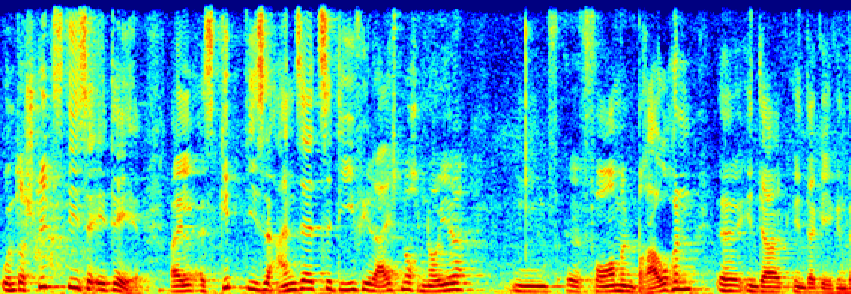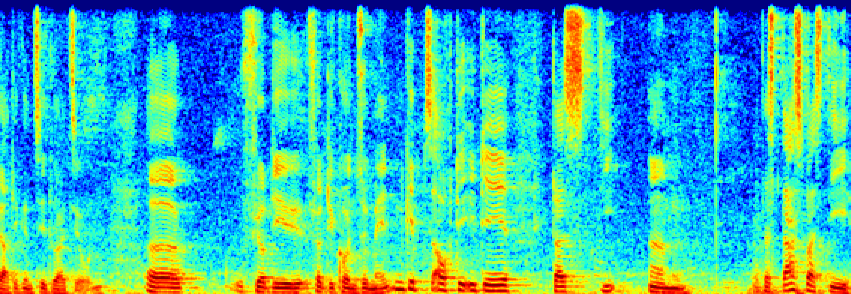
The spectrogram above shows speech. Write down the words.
unterstützt diese Idee, weil es gibt diese Ansätze, die vielleicht noch neue äh, Formen brauchen äh, in der, in der gegenwärtigen Situation. Für, die, für die Konsumenten gibt es auch die Idee, dass die ähm, dass das, was die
